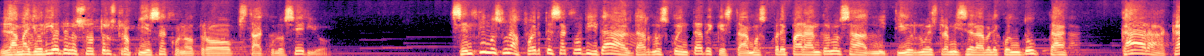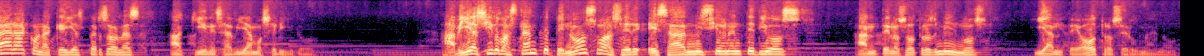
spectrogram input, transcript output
la mayoría de nosotros tropieza con otro obstáculo serio. Sentimos una fuerte sacudida al darnos cuenta de que estamos preparándonos a admitir nuestra miserable conducta cara a cara con aquellas personas a quienes habíamos herido. Había sido bastante penoso hacer esa admisión ante Dios, ante nosotros mismos y ante otro ser humano.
